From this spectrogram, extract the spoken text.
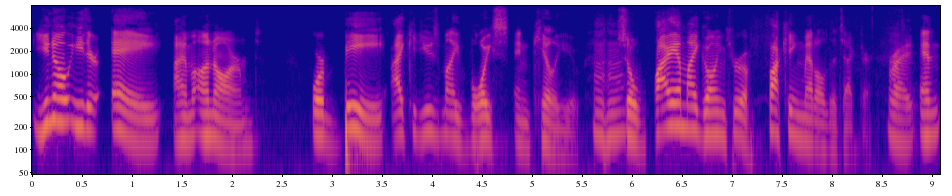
you know, either a I'm unarmed, or b I could use my voice and kill you. hmm So why am I going through a fucking metal detector? right. And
